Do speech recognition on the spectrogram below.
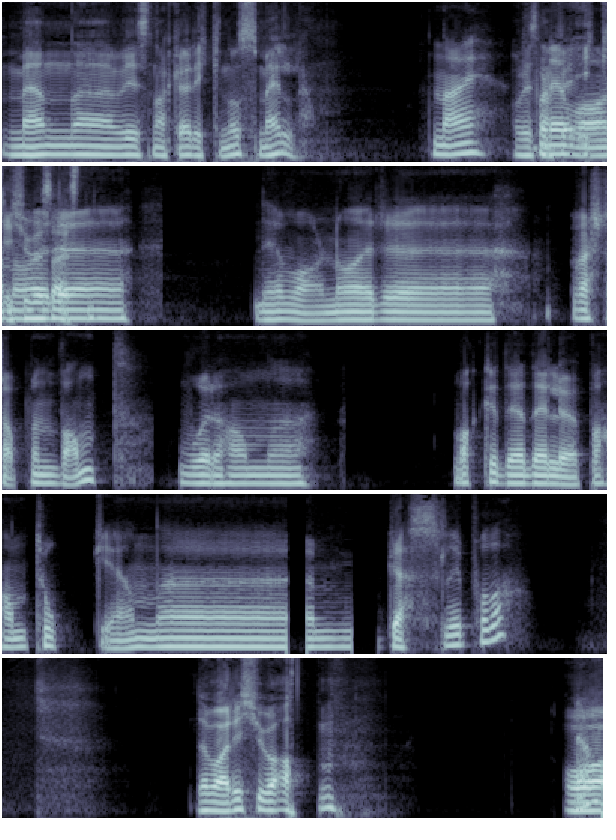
men eh, vi snakker ikke noe smell. Nei, Og vi for det var ikke når 2016. eh, Det var når uh, Verstappen vant, hvor han uh, Var ikke det det løpet han tok igjen uh, Gasly på, da? Det var i 2018. Og Ja,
